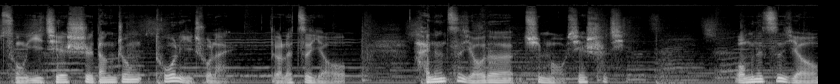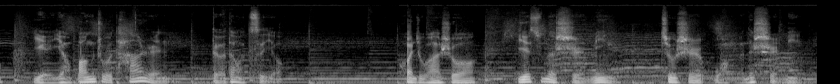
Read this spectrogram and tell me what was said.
从一些事当中脱离出来得了自由还能自由的去某些事情。我们的自由也要帮助他人得到自由。换句话说耶稣的使命就是我们的使命。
